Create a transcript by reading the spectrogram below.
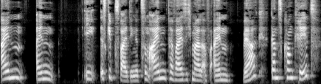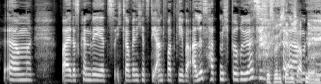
ein, ein, es gibt zwei Dinge. Zum einen verweise ich mal auf ein Werk ganz konkret. Ähm, weil das können wir jetzt, ich glaube, wenn ich jetzt die Antwort gebe, alles hat mich berührt. Das würde ich ja nicht ähm, abnehmen.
